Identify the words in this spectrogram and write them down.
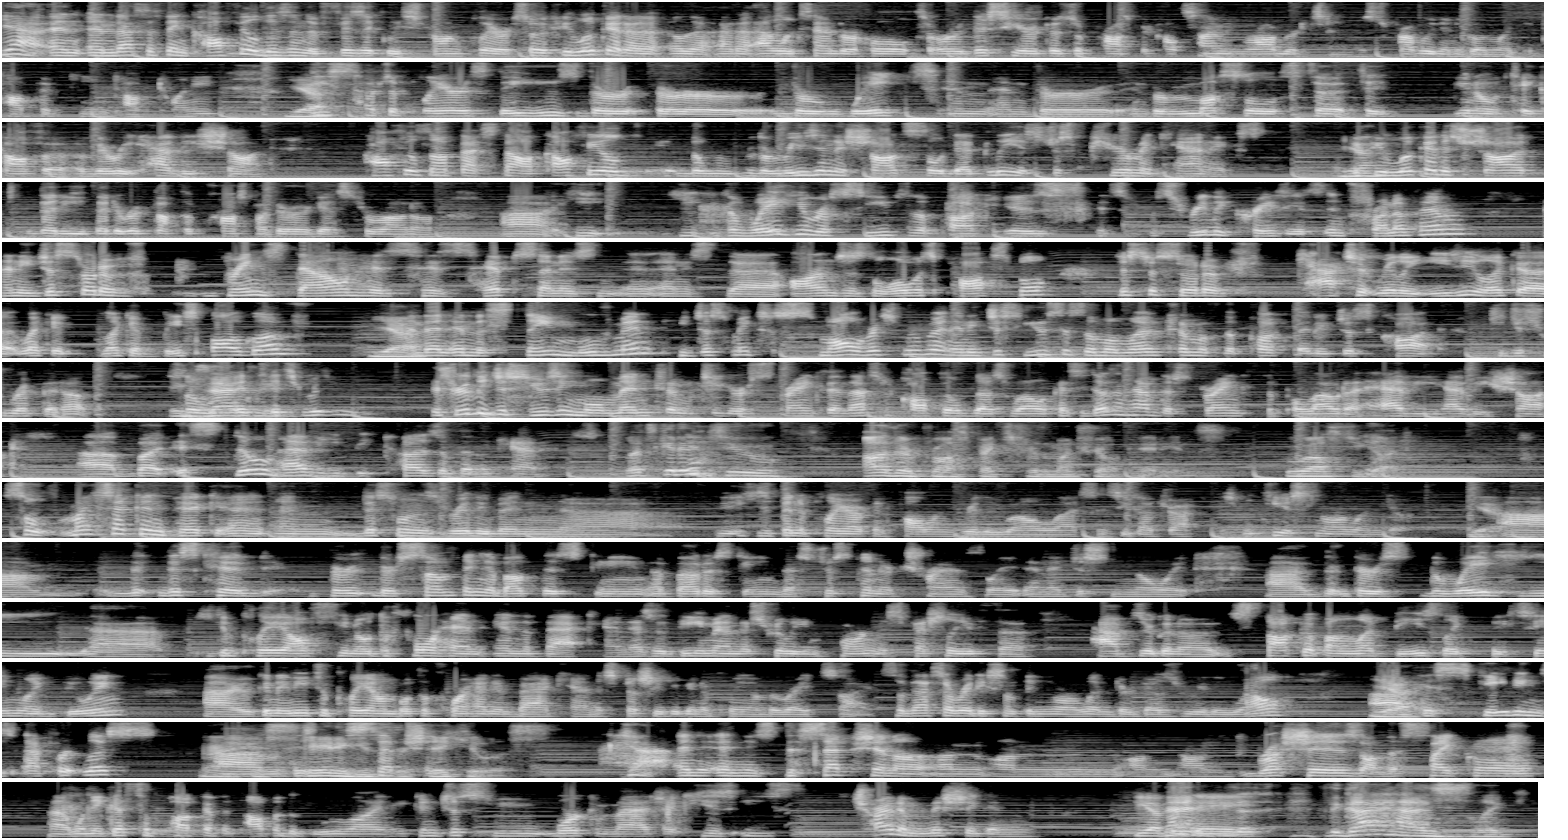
Yeah, and, and that's the thing. Caufield isn't a physically strong player. So if you look at a, at a Alexander Holtz, or this year there's a prospect called Simon Robertsson, who's probably going to go in like the top 15, top 20. Yeah. These types of players, they use their their their weight and, and their and their muscles to, to you know take off a, a very heavy shot. Caufield's not that style. Caufield, the the reason his shot's so deadly is just pure mechanics. Yeah. If you look at his shot that he that he ripped off the crossbar there against Toronto, uh, he he the way he receives the puck is it's, it's really crazy. It's in front of him, and he just sort of brings down his his hips and his and his uh, arms as low as possible, just to sort of catch it really easy, like a like a like a baseball glove. Yeah. And then in the same movement, he just makes a small wrist movement, and he just uses the momentum of the puck that he just caught to just rip it up. So exactly. it's, it's really it's really just using momentum to your strength, and that's what Caufield does well because he doesn't have the strength to pull out a heavy, heavy shot, uh, but it's still heavy because of the mechanics. Let's get yeah. into other prospects for the Montreal Canadiens. Who else do you yeah. got? So my second pick, and, and this one's really been uh, he's been a player I've been following really well uh, since he got drafted. Is Mattias Norlinder. Yeah. Um, th- this kid, there, there's something about this game, about his game, that's just going to translate, and I just know it. Uh, th- there's the way he uh, he can play off, you know, the forehand and the backhand. As a D man, that's really important, especially if the Habs are going to stock up on lefties like they seem like doing. Uh, you're going to need to play on both the forehand and backhand, especially if you're going to play on the right side. So that's already something Norlinder does really well. Uh, yeah. his skating's effortless. Um, his skating his is ridiculous yeah, and, and his deception on on on, on rushes on the cycle. Uh, when he gets the puck at the top of the blue line, he can just work magic. He's he's tried a Michigan the other Man, day. The, the, guy has like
